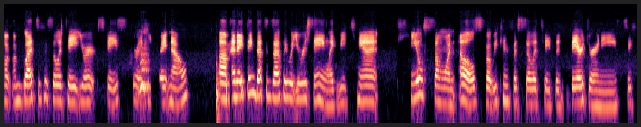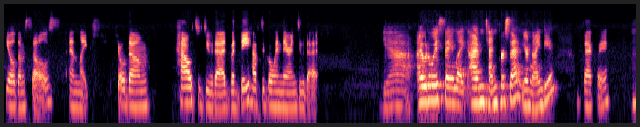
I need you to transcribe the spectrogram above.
I'm glad to facilitate your space right here, right now. Um, and I think that's exactly what you were saying. Like, we can't heal someone else, but we can facilitate the, their journey to heal themselves and like show them how to do that, but they have to go in there and do that. Yeah. I would always say, like, I'm 10%, you're 90. Exactly.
